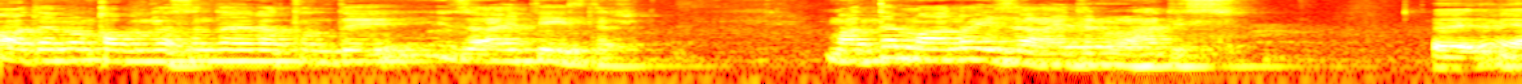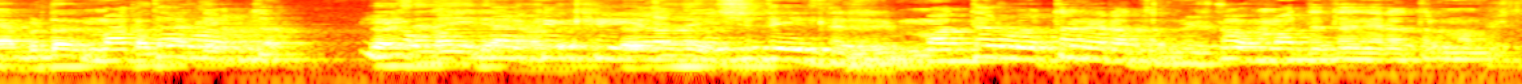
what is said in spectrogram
adamın kaburgasından yaratıldığı izahı değildir. Madde mana izahıdır o hadis. Öyle değil mi? Yani burada Madde kadın erkek- yok kadın değil yani erkek yaratılışı değildir. Madde ruhtan yaratılmış. Ruh maddeden yaratılmamıştır.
